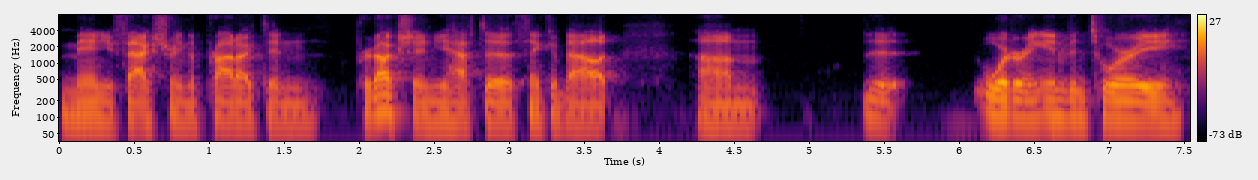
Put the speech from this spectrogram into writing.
manufacturing the product in production you have to think about um, the ordering inventory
